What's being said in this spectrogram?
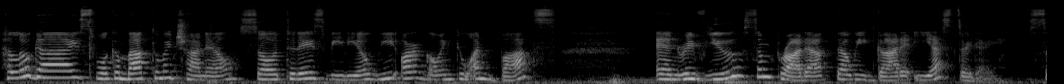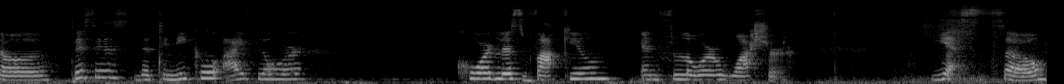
Hello guys, welcome back to my channel. So today's video, we are going to unbox and review some product that we got it yesterday. So this is the Tineco iFloor cordless vacuum and floor washer. Yes, so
